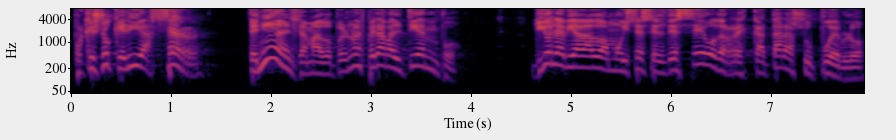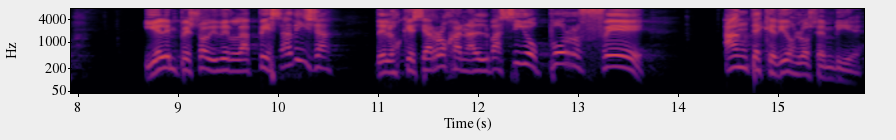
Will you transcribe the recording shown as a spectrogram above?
Porque yo quería hacer, tenía el llamado, pero no esperaba el tiempo. Dios le había dado a Moisés el deseo de rescatar a su pueblo y él empezó a vivir la pesadilla de los que se arrojan al vacío por fe antes que Dios los envíe.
